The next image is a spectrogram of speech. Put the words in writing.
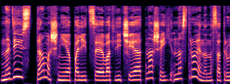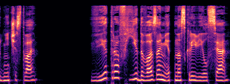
«Надеюсь, тамошняя полиция, в отличие от нашей, настроена на сотрудничество». Ветров едва заметно скривился.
